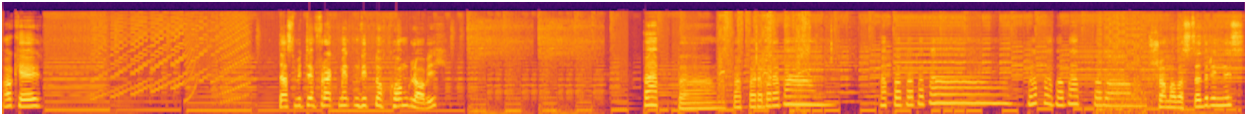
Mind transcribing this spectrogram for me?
Okay. Das mit den Fragmenten wird noch kommen, glaube ich. Schau mal, was da drin ist.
